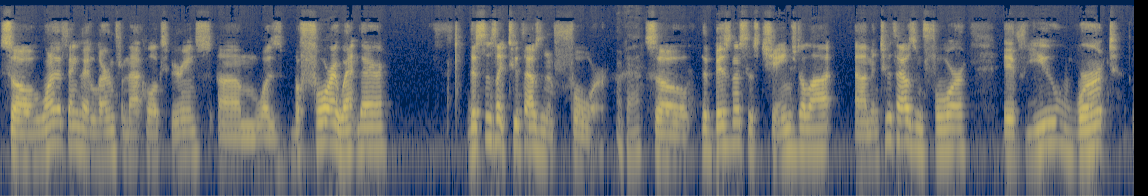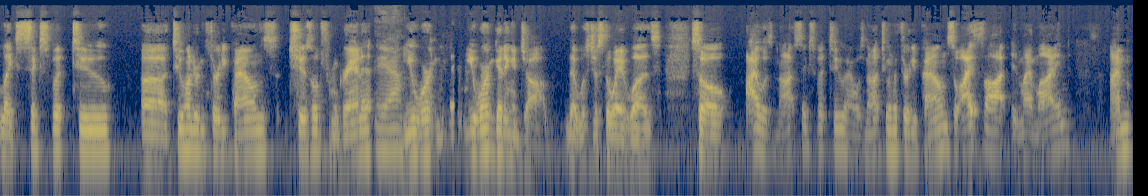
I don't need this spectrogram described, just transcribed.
so one of the things I learned from that whole experience um, was before I went there. This is like 2004. Okay. So the business has changed a lot. Um, in 2004, if you weren't like six foot two, uh, 230 pounds, chiseled from granite, Yeah. you weren't you weren't getting a job. That was just the way it was. So I was not six foot two, and I was not 230 pounds. So I thought in my mind, I'm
